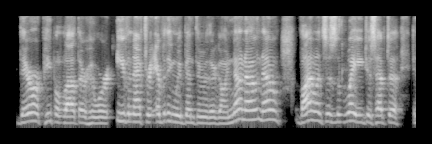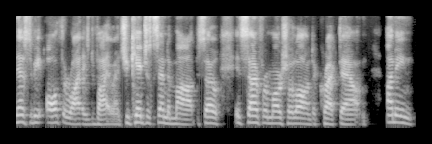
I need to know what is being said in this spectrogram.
there are people out there who are even after everything we've been through they're going no no no violence is the way. You just have to it has to be authorized violence. You can't just send a mob. So it's time for martial law and to crack down. I mean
